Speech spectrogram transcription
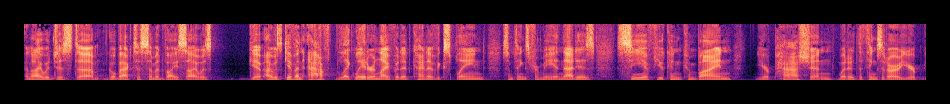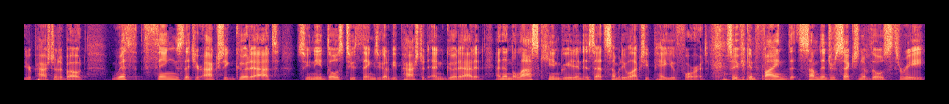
And I would just uh, go back to some advice I was give I was given after like later in life, but it kind of explained some things for me, and that is see if you can combine your passion, what are the things that are you're, you're passionate about, with things that you're actually good at. So you need those two things. You got to be passionate and good at it. And then the last key ingredient is that somebody will actually pay you for it. So if you can find some intersection of those three,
